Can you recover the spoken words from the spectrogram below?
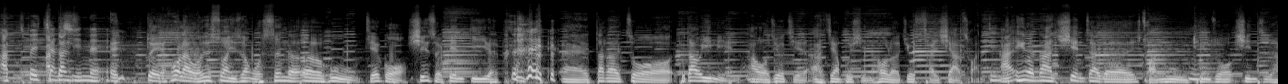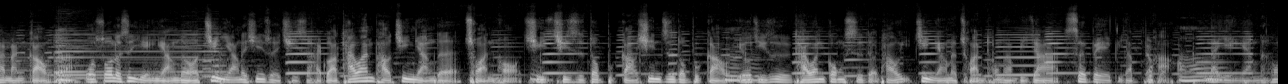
啊被降薪呢。哎、对，后来我就算一算，我生了二户，结果薪水变低了。对，哎，大概做不到一年啊，我就觉得啊，这样不行，后来就才下船嗯啊。因为那现在的船务听说薪资还蛮高的啊、我说的是远洋的哦，近洋的薪水其实还高。台湾跑近洋的船哦，其其实都不高，薪资都不高，嗯尤其是台湾公司的跑近洋的船，通常比较设备也比较不好。哦那远洋的话，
